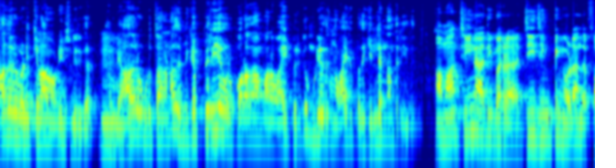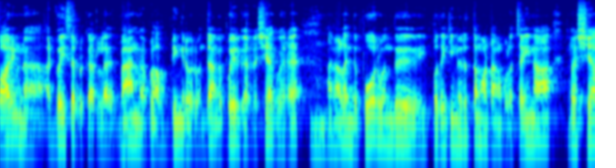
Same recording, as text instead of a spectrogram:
ஆதரவு அளிக்கலாம் அப்படின்னு சொல்லியிருக்காரு. அப்படி ஆதரவு கொடுத்தாங்கன்னா அது மிகப்பெரிய ஒரு போராதான் மாற வாய்ப்பு இருக்கு. முடியறதுக்கான வாய்ப்பு இப்போதைக்கு இல்லைன்னு தான் தெரியுது. ஆமா சீன அதிபர் ஜி ஜின்பிங்கோட அந்த ஃபாரின் அட்வைசர் இருக்கார்ல வேங் அப்ப- அப்படிங்கிறவர் வந்து அங்க போயிருக்காரு ரஷ்யாவுக்கு வேற. அதனால இந்த போர் வந்து இப்போதைக்கு நிறுத்த மாட்டாங்க போல. சைனா ரஷ்யா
